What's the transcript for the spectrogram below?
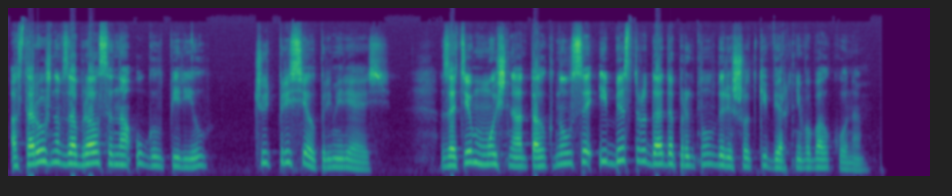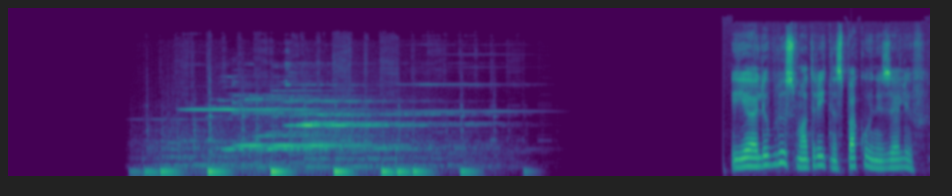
Осторожно взобрался на угол перил, чуть присел, примиряясь. Затем мощно оттолкнулся и без труда допрыгнул до решетки верхнего балкона. «Я люблю смотреть на спокойный залив»,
